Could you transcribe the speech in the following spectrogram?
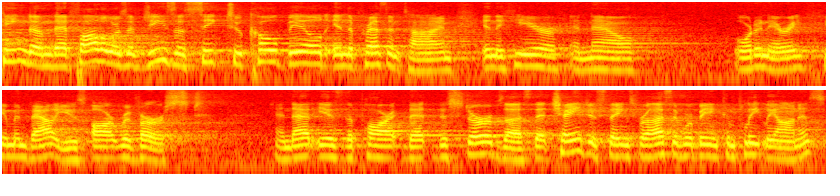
kingdom that followers of Jesus seek to co-build in the present time, in the here and now. Ordinary human values are reversed. And that is the part that disturbs us, that changes things for us if we're being completely honest.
